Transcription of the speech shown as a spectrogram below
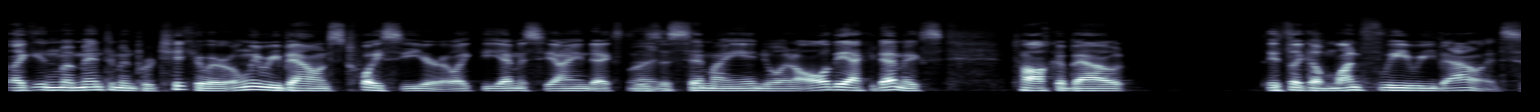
like in momentum in particular, only rebalance twice a year. Like the MSCI index is a semi-annual, and all the academics talk about it's like a monthly rebalance.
